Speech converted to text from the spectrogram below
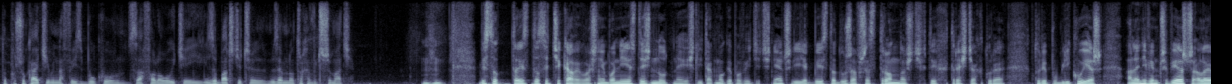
to poszukajcie mnie na Facebooku, zafollowujcie i zobaczcie, czy ze mną trochę wytrzymacie. Mhm. Wiesz co, to jest dosyć ciekawe właśnie, bo nie jesteś nudny, jeśli tak mogę powiedzieć, nie? Czyli jakby jest ta duża wszechstronność w tych treściach, które, które publikujesz, ale nie wiem, czy wiesz, ale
